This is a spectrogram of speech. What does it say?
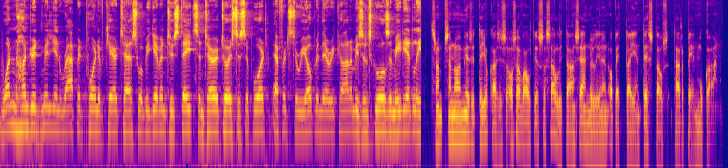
100 million rapid point of care tests will be given to states and territories to support efforts to reopen their economies and schools immediately. Trump sanoi myös, että jokaisessa osavaltiossa sallitaan säännöllinen opettajien testaus tarpeen mukaan.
